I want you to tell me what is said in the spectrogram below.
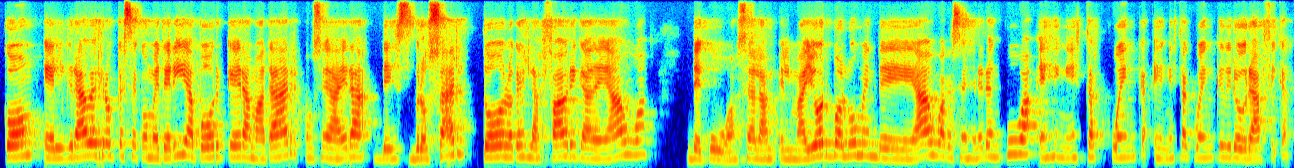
con el grave error que se cometería porque era matar, o sea, era desbrozar todo lo que es la fábrica de agua de Cuba. O sea, el mayor volumen de agua que se genera en Cuba es en, esta cuenca hidrográfica.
